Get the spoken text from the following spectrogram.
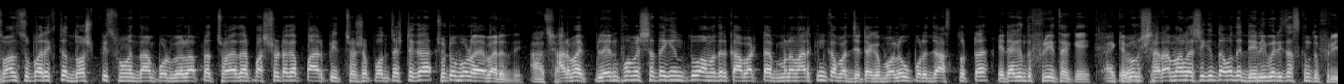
সোয়ান সুপার এক্সট্রা দশ পিস ফোমের দাম পড়বে হলো আপনার ছয় হাজার পাঁচশো টাকা পার পিস ছশো পঞ্চাশ টাকা ছোট বড় এভারেজে আচ্ছা। আর ভাই প্লেন ফোমের সাথে কিন্তু আমাদের কাবারটা মানে মার্কিন কাবার যেটাকে বলে উপরে যে আস্তরটা এটা কিন্তু ফ্রি থাকে। এবং সারা বাংলাদেশে কিন্তু কিন্তু আমাদের ডেলিভারি চার্জ কিন্তু ফ্রি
